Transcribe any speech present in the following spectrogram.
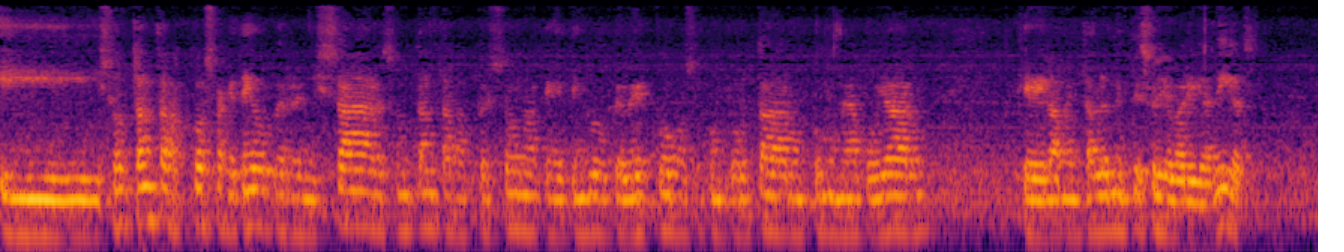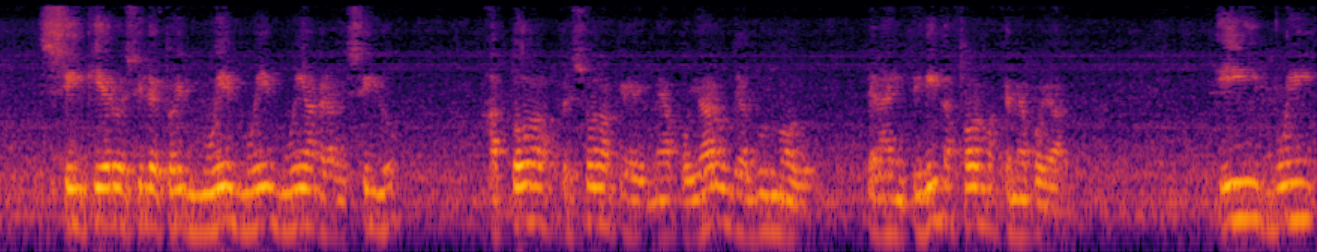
y son tantas las cosas que tengo que revisar, son tantas las personas que tengo que ver cómo se comportaron, cómo me apoyaron, que lamentablemente eso llevaría días. Sí quiero decirle, estoy muy, muy, muy agradecido a todas las personas que me apoyaron de algún modo, de las infinitas formas que me apoyaron. Y muy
